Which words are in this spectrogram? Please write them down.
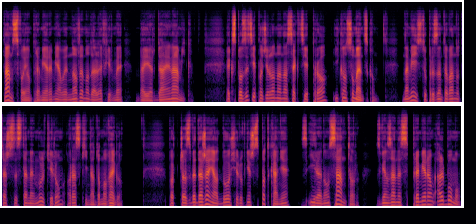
Tam swoją premierę miały nowe modele firmy Bayer Dynamic. Ekspozycję podzielono na sekcję pro i konsumencką. Na miejscu prezentowano też systemy multiroom oraz kina domowego. Podczas wydarzenia odbyło się również spotkanie z Ireną Santor, związane z premierą albumu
